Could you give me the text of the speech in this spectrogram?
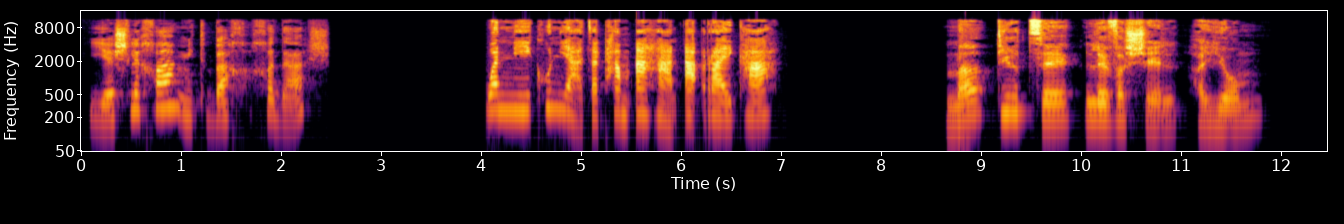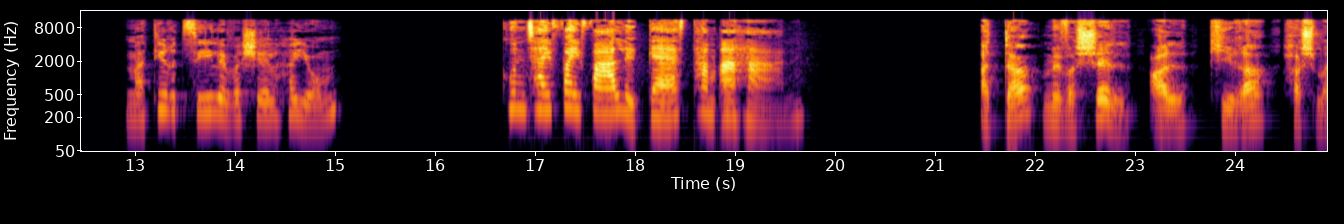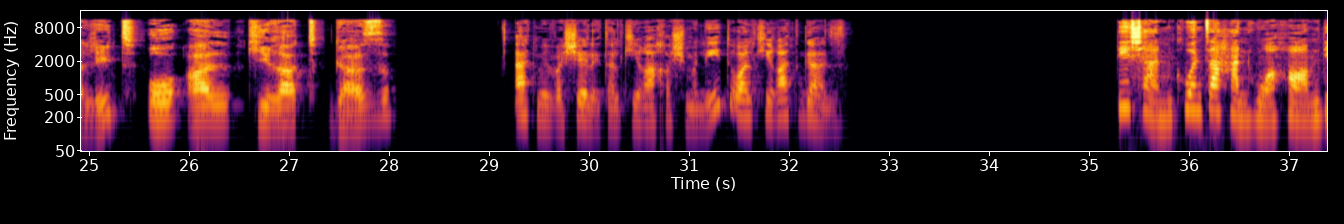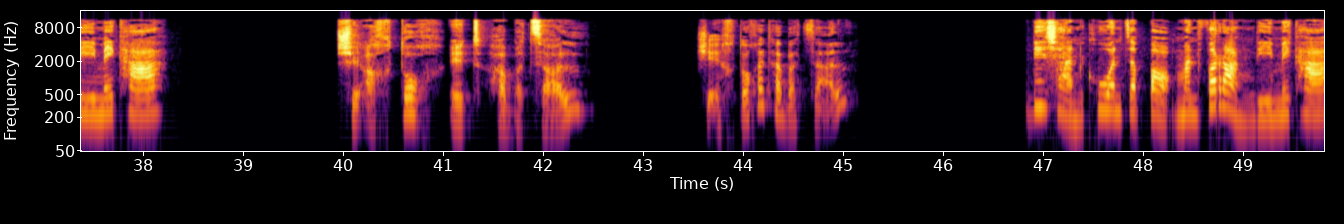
יש לך מטבח חדש? วันนี้คุณอยากจะทำอาหารอะไรคะ מה תרצה לבשל היום? מה תרצי לבשל היום? คุณใช้ไฟฟ้าหรือแก๊สทำอาหาร אתה מבשל על קירה חשמלית או על קירת גז? את מבשלת על קירה חשמלית או על קירת גז? ดิฉันควรจะหั่นหัวหอมดีไหมคะ שאחתוך את הבצל? שאחתוך את הבצל? ดิฉันควรจะปอกมันฝรั่งดีไหมคะ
